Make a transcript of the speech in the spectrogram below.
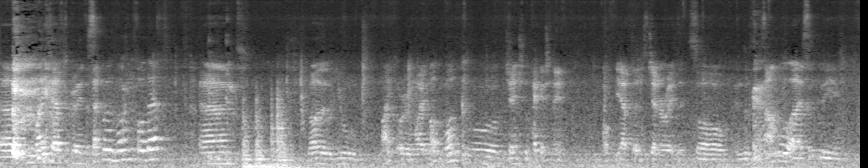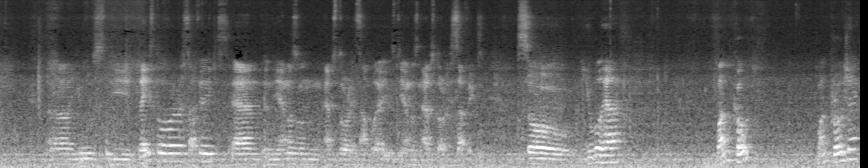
Uh, you might have to create a separate version for that. And well, you might or you might not want to change the package name of the app that is generated. So in this example, I simply uh, use the Play Store suffix, and in the Amazon App Store example, I use the Amazon App Store suffix. So you will have one code, one project,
